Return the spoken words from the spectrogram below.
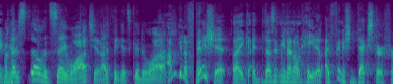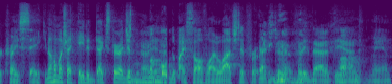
You. I still would say watch it. I think it's good to watch. I'm gonna finish it. Like, it doesn't mean I don't hate it. I finished Dexter for Christ's sake. You know how much I hated Dexter? I just mumbled to myself while I watched it for. Dexter got pretty bad at the end. Oh man,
